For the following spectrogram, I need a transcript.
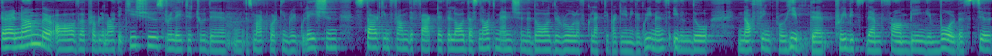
There are a number of uh, problematic issues related to the um, smart working regulation, starting from the fact that the law does not mention at all the role of collective bargaining agreements, even though nothing prohibit prohibits them from being involved, but still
